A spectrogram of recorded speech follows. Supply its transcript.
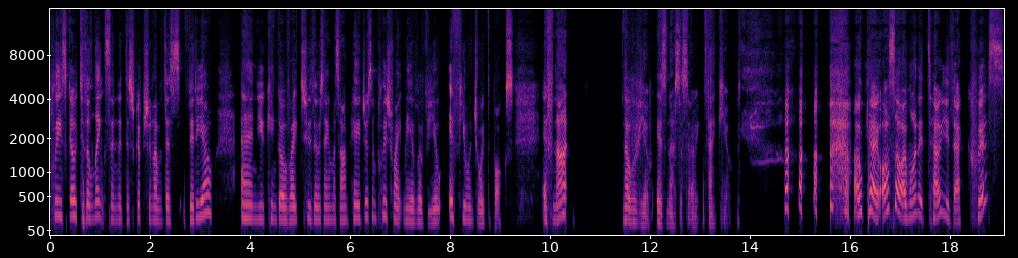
please go to the links in the description of this video and you can go right to those Amazon pages and please write me a review if you enjoyed the books. If not, no review is necessary. Thank you. okay, also, I want to tell you that Chris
